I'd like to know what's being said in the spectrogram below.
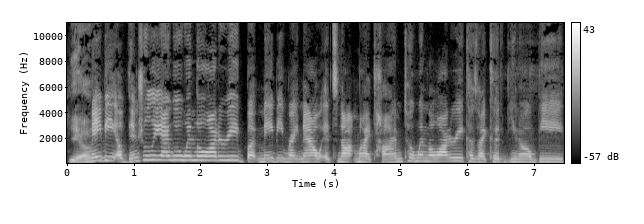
Yeah. maybe eventually I will win the lottery, but maybe right now it's not my time to win the lottery because I could, you know, be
